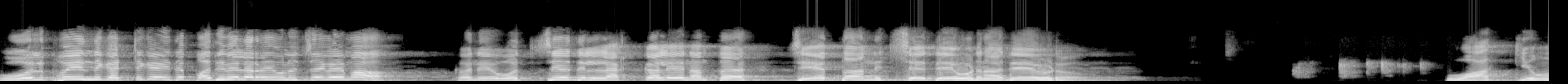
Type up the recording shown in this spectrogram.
ఓలిపోయింది గట్టిగా అయితే పదివేల ఇరవై వేలు ఉద్యోగమేమో కానీ వచ్చేది లెక్కలేనంత జీతాన్ని ఇచ్చే దేవుడు నా దేవుడు. వాక్యం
